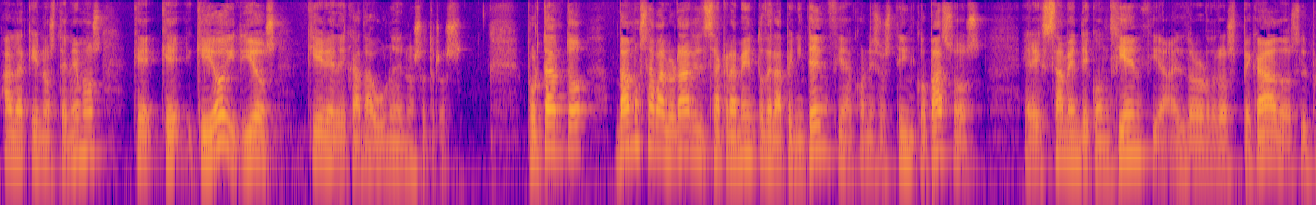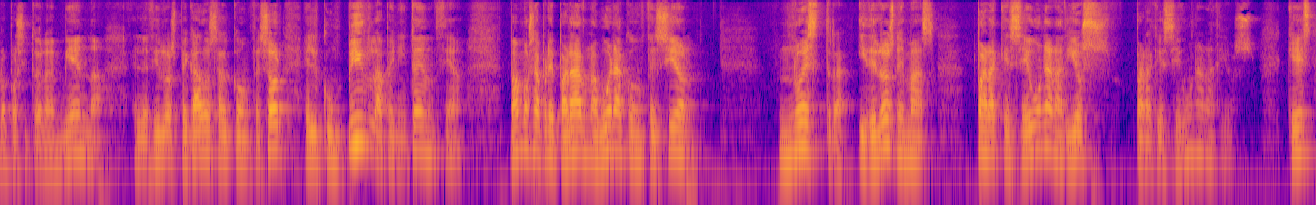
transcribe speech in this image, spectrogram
a la que nos tenemos que, que, que hoy Dios quiere de cada uno de nosotros. Por tanto, vamos a valorar el sacramento de la penitencia con esos cinco pasos, el examen de conciencia, el dolor de los pecados, el propósito de la enmienda, el decir los pecados al confesor, el cumplir la penitencia. Vamos a preparar una buena confesión nuestra y de los demás para que se unan a Dios, para que se unan a Dios, que es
